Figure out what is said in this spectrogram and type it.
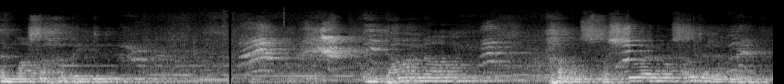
'n massa gebed doen. En daarna gaan ons pastoor en ons ouderlinge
